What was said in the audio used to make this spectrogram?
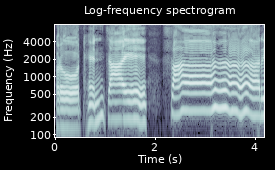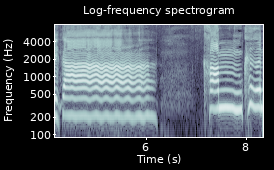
โปรดเห็นใจสาริกาค่ำคืน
